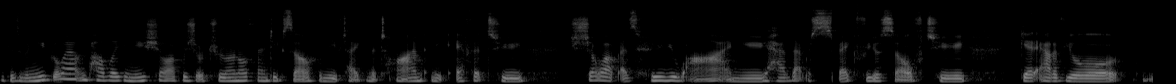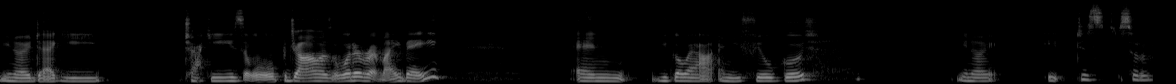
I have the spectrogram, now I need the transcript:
Because when you go out in public and you show up as your true and authentic self, and you've taken the time and the effort to show up as who you are, and you have that respect for yourself to get out of your, you know, daggy trackies or pajamas or whatever it may be, and you go out and you feel good, you know, it just sort of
